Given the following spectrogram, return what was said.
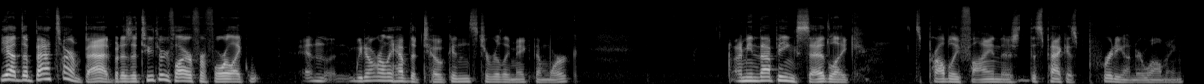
Yeah, the bats aren't bad, but as a 2-3 flyer for 4, like, and we don't really have the tokens to really make them work. I mean, that being said, like, it's probably fine. There's This pack is pretty underwhelming.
